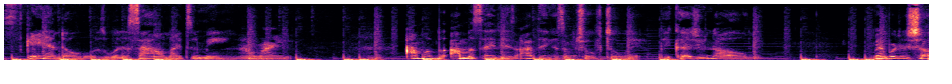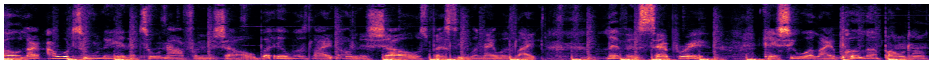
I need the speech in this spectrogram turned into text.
scandal is what it sounds like to me, all right? I'm gonna I'm gonna say this. I think there's some truth to it because you know, remember the show? Like I would tune in and tune out from the show, but it was like on the show, especially when they was like living separate, and she would like pull up on him.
